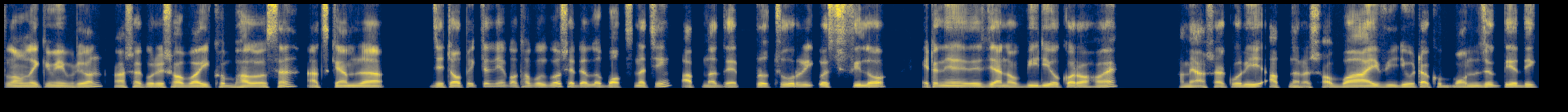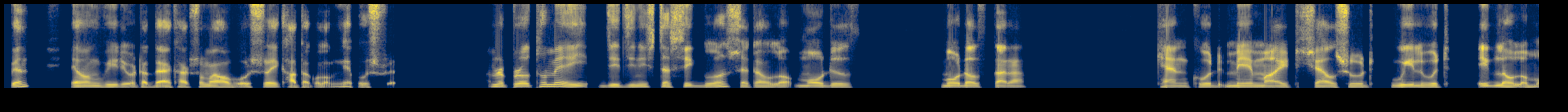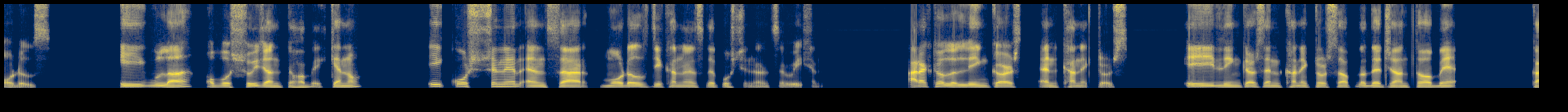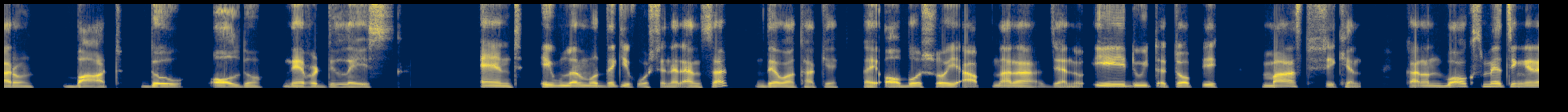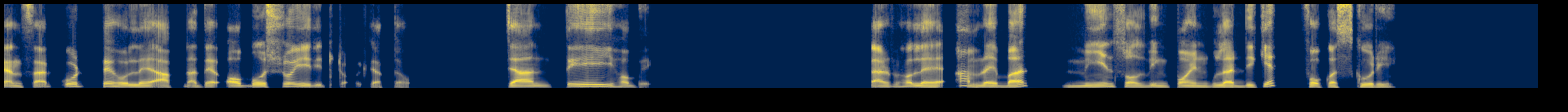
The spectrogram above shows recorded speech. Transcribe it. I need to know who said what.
Speaker 1: আসসালামু আলাইকুম এভরিওয়ান আশা করি সবাই খুব ভালো আছেন। আজকে আমরা যে টপিকটা নিয়ে কথা বলব, সেটা হলো বক্স ম্যাচিং আপনাদের প্রচুর রিকোয়েস্ট ছিল, এটা নিয়ে যেন ভিডিও করা হয়। আমি আশা করি আপনারা সবাই ভিডিওটা খুব মনোযোগ দিয়ে দেখবেন এবং ভিডিওটা দেখার সময় অবশ্যই খাতা কলম নিয়ে বসবেন। আমরা প্রথমেই যে জিনিসটা শিখব, সেটা হলো মডেলস মডেলস তারা may might shall should will would এগুলো হলো মডেলস এইগুলা অবশ্যই জানতে হবে। কেন? এই কোশ্চেনের অ্যান্সার মডেলস যেখানে আসবে কোশ্চেন অ্যান্সার ওইখানে। আর একটা হলো লিঙ্কার্স অ্যান্ড কানেক্টরস এই লিঙ্কার্স অ্যান্ড কানেক্টরস আপনাদের জানতে হবে কারণ বাট, দো অল দো নেভার ডিলেস অ্যান্ড এগুলার মধ্যে কি কোশ্চেনের অ্যান্সার দেওয়া থাকে? তাই অবশ্যই আপনারা যেন এই দুইটা টপিক মাস্ট শিখেন। কারণ বক্স ম্যাচিং এর অ্যান্সার করতে হলে আপনাদের অবশ্যই এডিট টপিক জানতে হবে। জানতেই হবে। তার ফলে আমরা এবার মেন সলভিং পয়েন্টগুলোর দিকে ফোকাস করি।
